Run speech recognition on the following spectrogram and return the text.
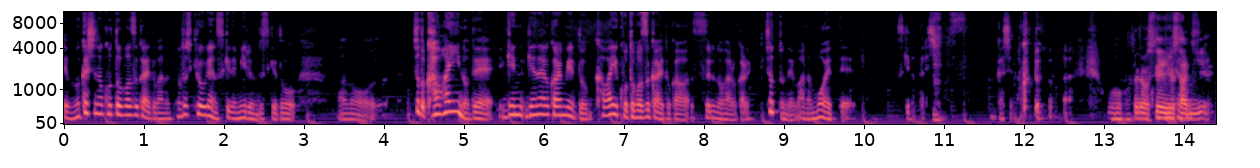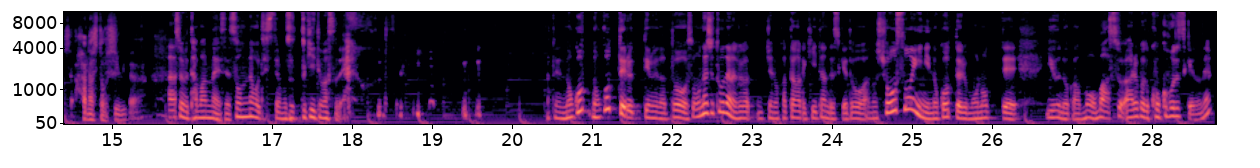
で昔の言葉遣いとかあの私狂言好きで見るんですけどあのちょっと可愛いので現現代から見ると可愛い言葉遣いとかするのがあるからちょっとねあの燃えて好きだったりします昔の言葉それを声優さんに話してほしいみたいな。あそれたまんないですねそんなことしてもずっと聞いてますね本当にあと残ってるっていうのだと同じ東大の人の方から聞いたんですけどあの正倉院に残ってるものっていうのがもうまああれこそ国宝ですけどね。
